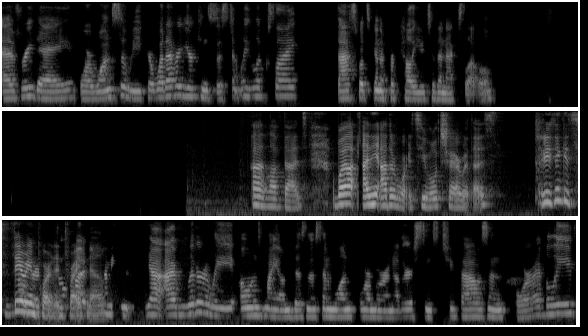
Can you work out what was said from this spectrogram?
every day or once a week or whatever your consistently looks like, that's what's going to propel you to the next level. I love that. Well, any other words you will share with us? Do you think it's very oh, important so right now? I mean, yeah, I've literally owned my own business in one form or another since 2004, I believe.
